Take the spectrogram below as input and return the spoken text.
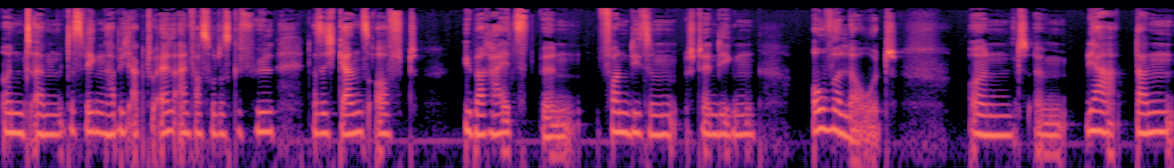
Und ähm, deswegen habe ich aktuell einfach so das Gefühl, dass ich ganz oft überreizt bin von diesem ständigen Overload. Und ähm, ja, dann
